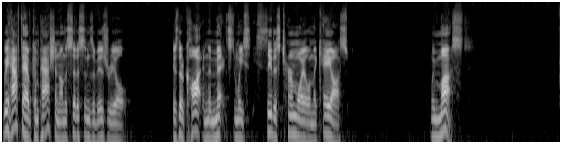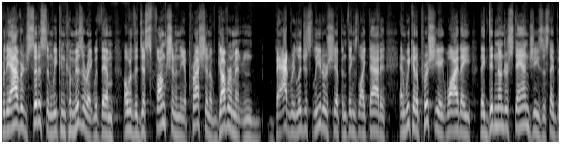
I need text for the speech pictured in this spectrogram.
We have to have compassion on the citizens of Israel as they're caught in the midst and we see this turmoil and the chaos. We must. For the average citizen, we can commiserate with them over the dysfunction and the oppression of government and bad religious leadership and things like that. And, and we can appreciate why they, they didn't understand Jesus. They've,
